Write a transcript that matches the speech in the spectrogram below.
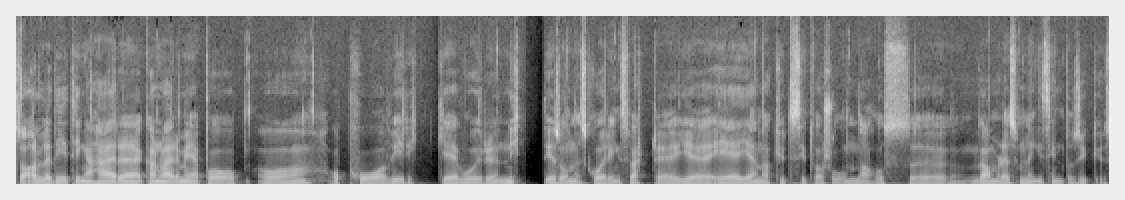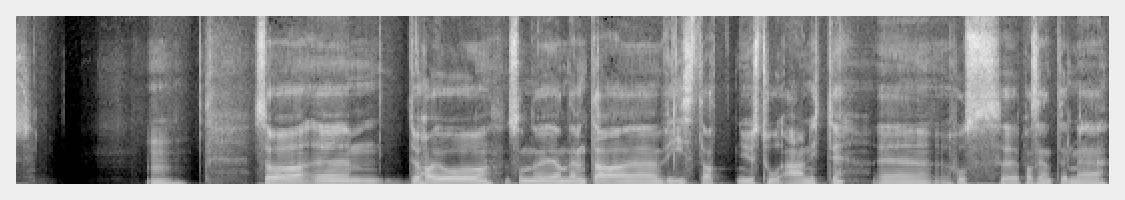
Så alle de tinga her eh, kan være med på å, å, å påvirke hvor nyttige sånne skåringsverktøy er i en akutt situasjon da, hos gamle som legges inn på sykehus. Mm. Så um, du har jo, som du har nevnt, da, vist at News 2 er nyttig uh, hos pasienter med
